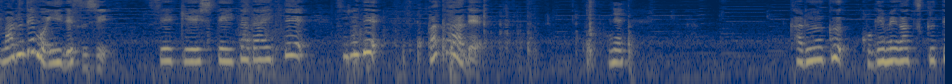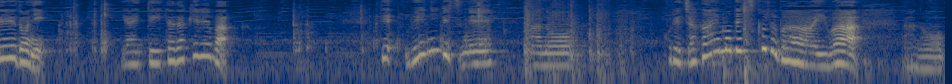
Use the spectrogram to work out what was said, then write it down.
丸でもいいですし。成形していただいてそれでバターでね軽く焦げ目がつく程度に焼いていただければ。で上にですねあのこれじゃがいもで作る場合はあの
